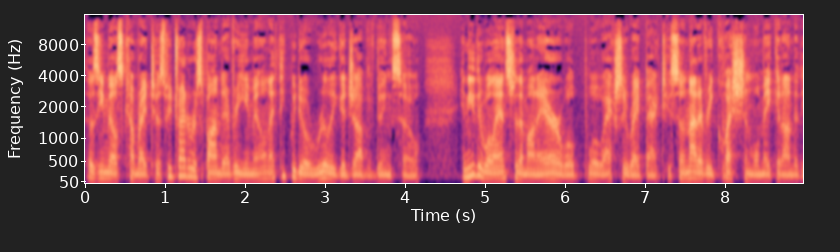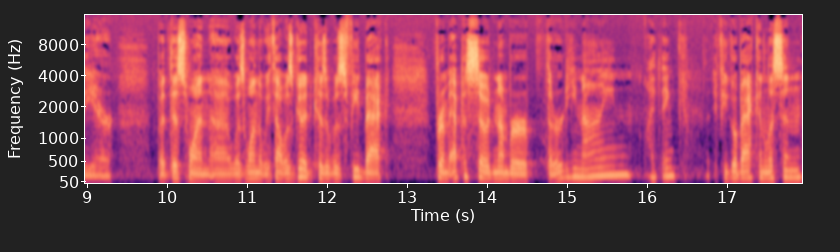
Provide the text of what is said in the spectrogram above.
Those emails come right to us. We try to respond to every email, and I think we do a really good job of doing so. And either we'll answer them on air or we'll, we'll actually write back to you. So not every question will make it onto the air. But this one uh, was one that we thought was good because it was feedback from episode number 39, I think. If you go back and listen,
